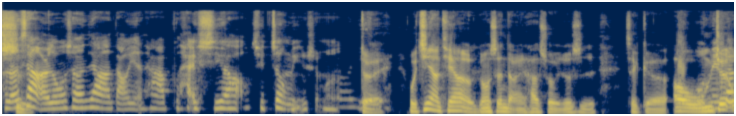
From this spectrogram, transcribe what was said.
可能像尔冬升这样的导演，他不太需要去证明什么。对，我经常听到尔冬升导演他说的就是这个哦，我们就我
